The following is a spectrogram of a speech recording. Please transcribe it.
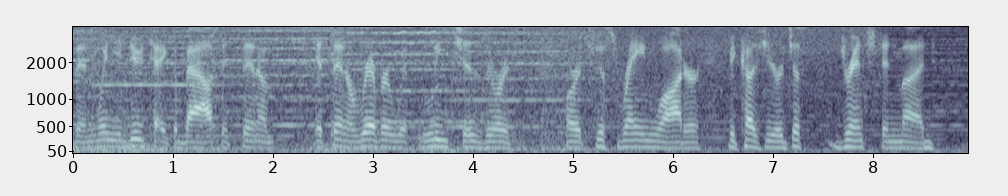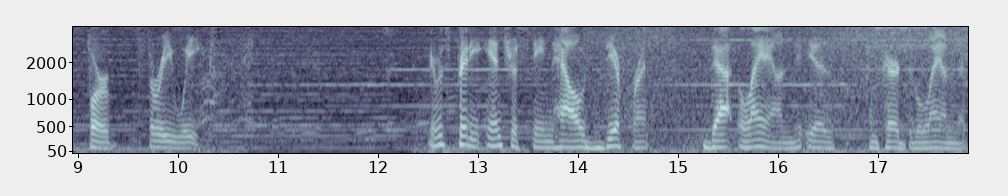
then when you do take a bath, it's in a it's in a river with leeches or it's or it's just rainwater because you're just drenched in mud for three weeks. It was pretty interesting how different that land is compared to the land that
